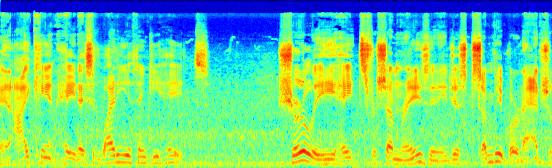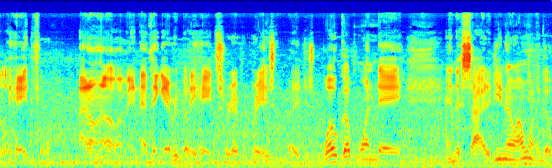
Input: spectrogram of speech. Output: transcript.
and I can't hate. I said, why do you think he hates? Surely he hates for some reason. He just, some people are naturally hateful. I don't know. I mean, I think everybody hates for different reasons, but he just woke up one day and decided, you know, I want to go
